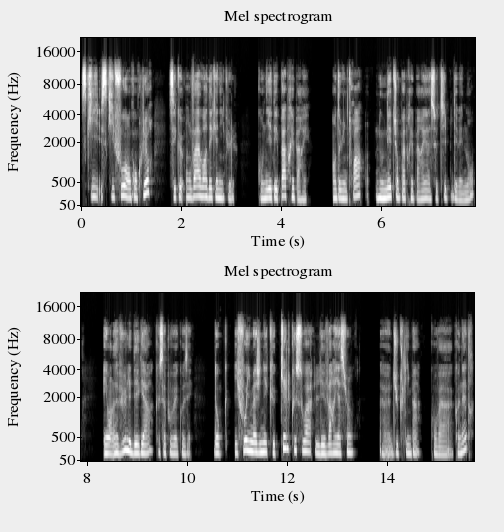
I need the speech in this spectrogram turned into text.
Ce qu'il ce qu'il faut en conclure, c'est qu'on va avoir des canicules, qu'on n'y était pas préparé. En 2003, nous n'étions pas préparés à ce type d'événement et on a vu les dégâts que ça pouvait causer. Donc il faut imaginer que quelles que soient les variations euh, du climat qu'on va connaître,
